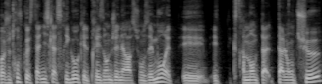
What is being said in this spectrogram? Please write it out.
moi je trouve que Stanislas Rigaud, qui est le président de Génération Zemmour, est, est- est extrêmement ta- talentueux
